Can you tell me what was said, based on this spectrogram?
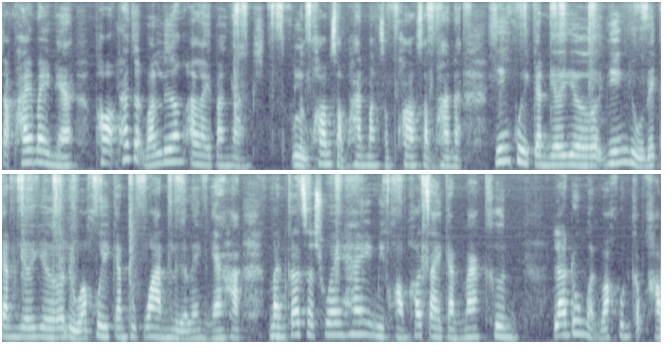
จากไพ่ใบเนี้ย เพราะถ้าเกิดว่าเรื่องอะไรบางอย่างหรือความสัมพันธ์บางสัมความสัมพันธ์อะยิ่งคุยกันเยอะๆ ยิ่งอยู่ด้วยกันเยอะ ๆ หรือว่าคุยกันทุกวันหรืออะไรอย่างเงี้ยค่ะ มันก็จะช่วยให้มีความเข้าใจกันมากขึ้น แล้วดูเหมือนว่าคุณกับเขา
